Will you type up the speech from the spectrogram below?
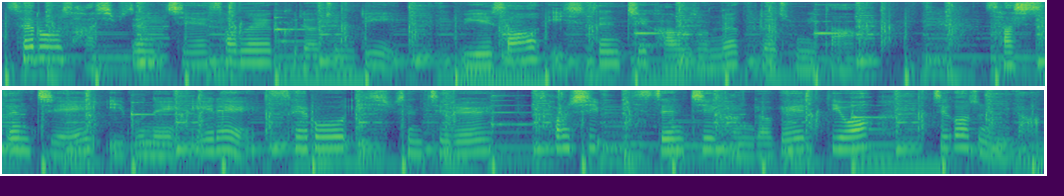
세로 40cm의 선을 그려준 뒤 위에서 20cm 가로선을 그려줍니다. 40cm의 2분의 1에 세로 20cm를 32cm 간격에 띄워 찍어줍니다.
